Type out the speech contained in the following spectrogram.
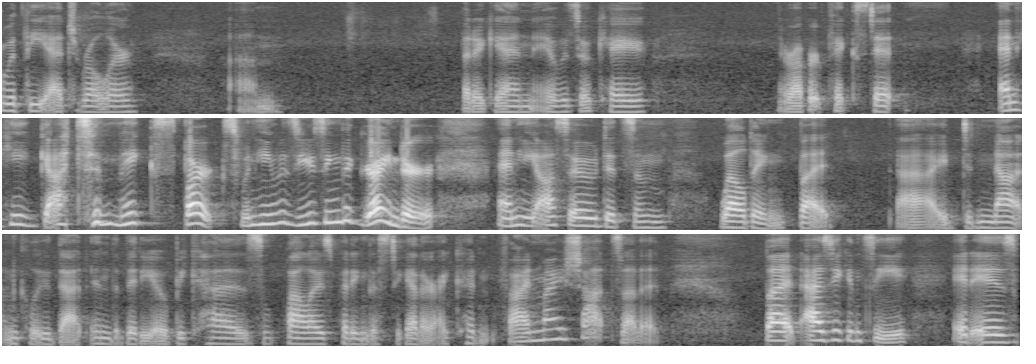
with the edge roller. Um, but again, it was okay. Robert fixed it. And he got to make sparks when he was using the grinder. And he also did some welding, but I did not include that in the video because while I was putting this together, I couldn't find my shots of it. But as you can see, it is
